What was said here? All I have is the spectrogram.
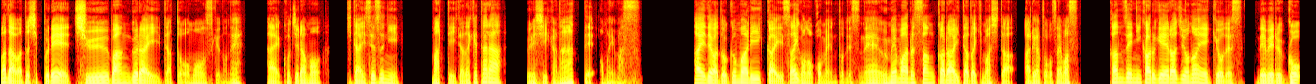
まだ私、プレイ中盤ぐらいだと思うんですけどね。はい、こちらも期待せずに待っていただけたら嬉しいかなって思います。はい。では、毒マリ会最後のコメントですね。梅丸さんからいただきました。ありがとうございます。完全にカルゲーラジオの影響です。レベル5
